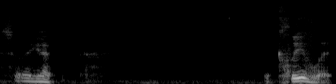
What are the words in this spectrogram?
So we got the Cleveland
